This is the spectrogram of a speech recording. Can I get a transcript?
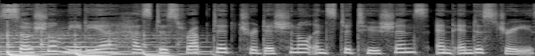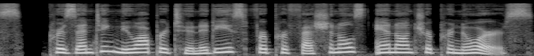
Social media has disrupted traditional institutions and industries, presenting new opportunities for professionals and entrepreneurs.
